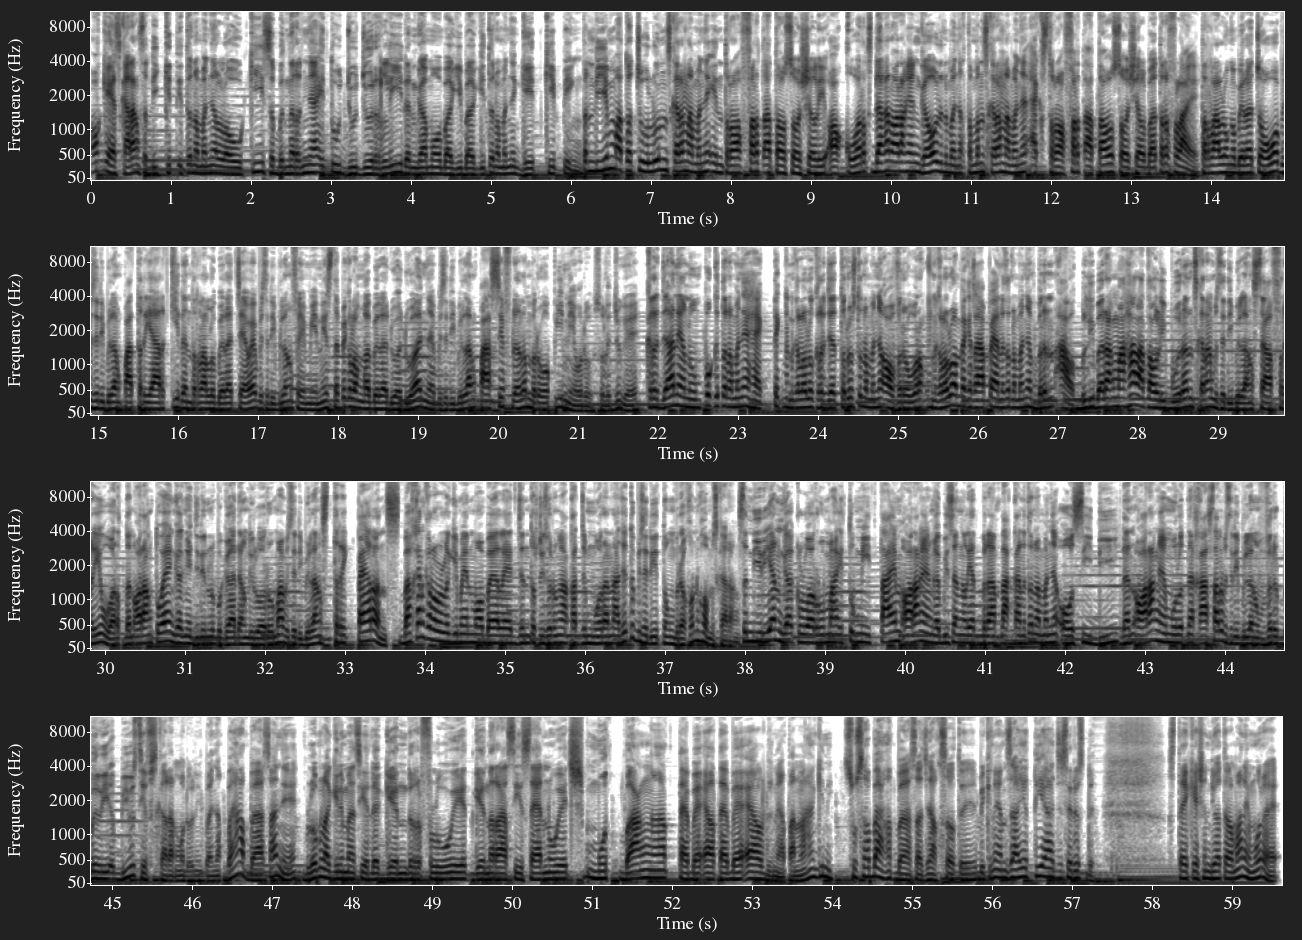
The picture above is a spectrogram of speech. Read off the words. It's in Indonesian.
Oke, sekarang sedikit itu namanya low key, sebenarnya itu jujurly dan gak mau bagi-bagi itu namanya gatekeeping. Pendiam atau culun sekarang namanya introvert atau socially awkward, sedangkan orang yang gaul dan banyak teman sekarang namanya extrovert atau social butterfly. Terlalu ngebela cowok bisa dibilang patriarki dan terlalu bela cewek bisa dibilang feminis, tapi kalau nggak bela dua-duanya bisa dibilang pasif dalam beropini. Waduh, sulit juga ya. Kerjaan yang numpuk itu namanya hektik dan kalau lu kerja terus itu namanya overwork dan kalau lu sampai kecapean itu namanya burnout. Beli barang mahal atau liburan sekarang bisa dibilang self reward dan orang tua yang gak ngejadiin lu begadang di luar rumah bisa dibilang strict parents. Bahkan kalau lu lagi main Mobile Legend terus disuruh ngangkat jemuran aja tuh bisa dihitung broken home sekarang. Sendirian gak keluar rumah itu me time, orang yang gak bisa ngelihat berantakan itu namanya OCD dan orang yang mulutnya kasar bisa dibilang verbally abusive sekarang. Waduh nih banyak banget bahasanya. Belum lagi nih masih ada gender fluid, generasi sandwich, mood banget, TBL TBL, dunia apaan lagi nih? Susah banget bahasa Jaksel tuh ya, bikin anxiety aja serius deh. Staycation di hotel mana yang murah ya?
